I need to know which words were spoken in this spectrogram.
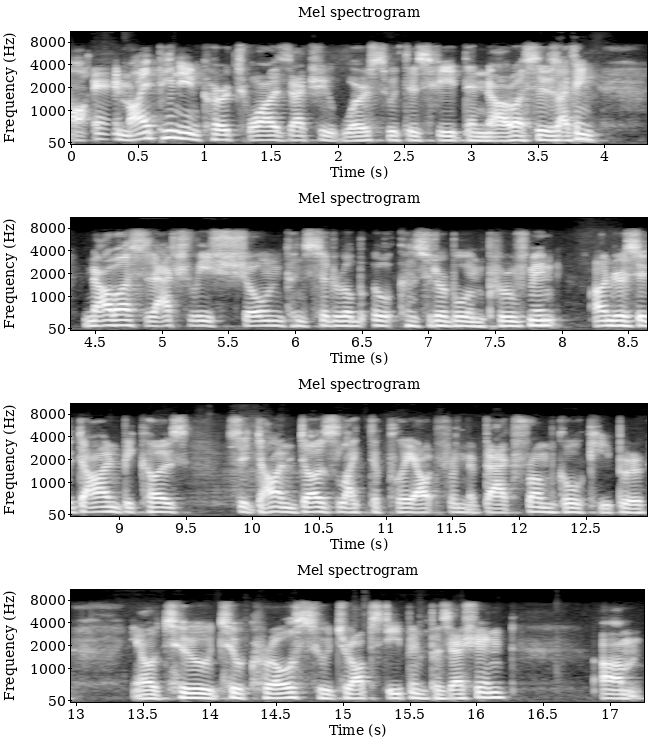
uh, in my opinion, Courtois is actually worse with his feet than Navas is. I think Navas has actually shown considerable considerable improvement under Zidane because Zidane does like to play out from the back from goalkeeper, you know, to to Kroos who drops deep in possession. Um,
